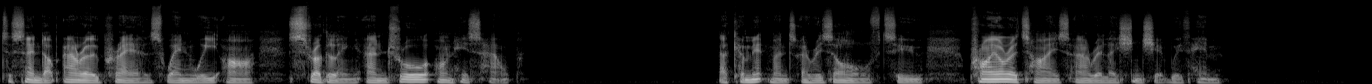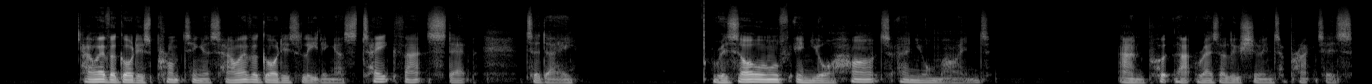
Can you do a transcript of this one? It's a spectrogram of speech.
to send up arrow prayers when we are struggling and draw on His help. A commitment, a resolve to prioritize our relationship with Him. However, God is prompting us, however, God is leading us, take that step today resolve in your heart and your mind and put that resolution into practice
